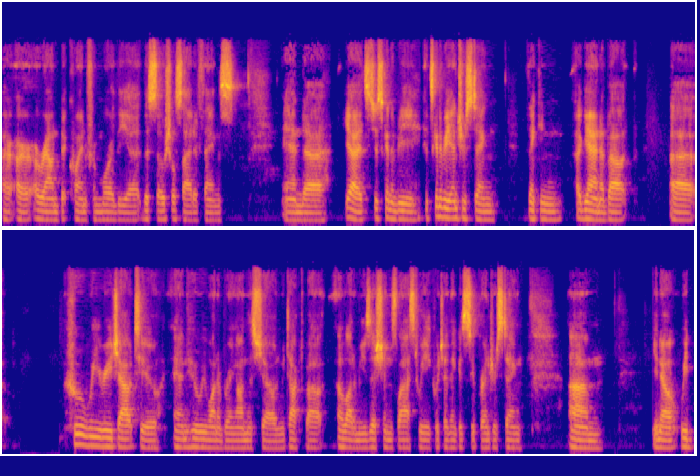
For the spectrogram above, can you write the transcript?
are, are, around bitcoin from more the uh, the social side of things. And uh, yeah it's just going to be it's going to be interesting thinking again about uh, who we reach out to and who we want to bring on this show. And we talked about a lot of musicians last week, which I think is super interesting. Um, you know, we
